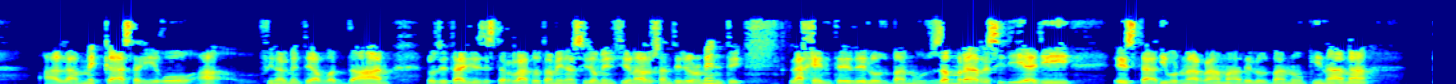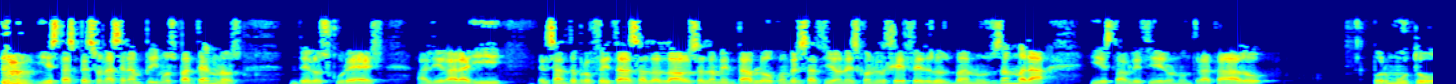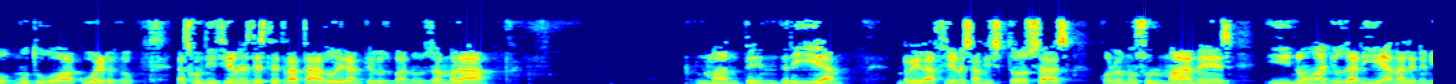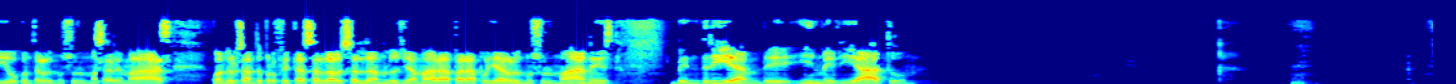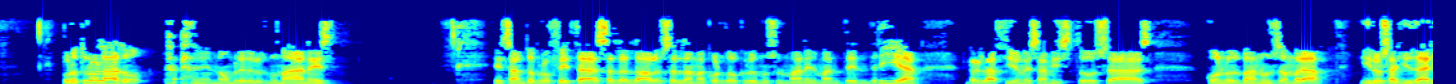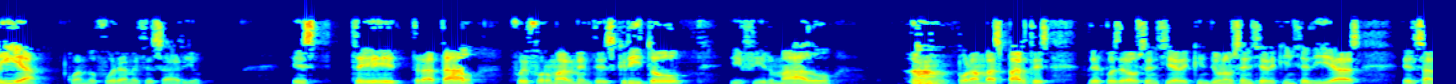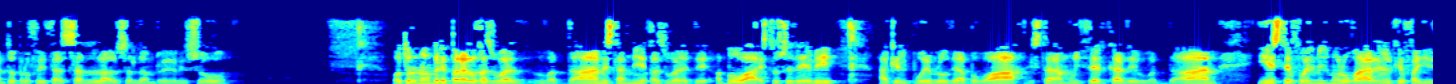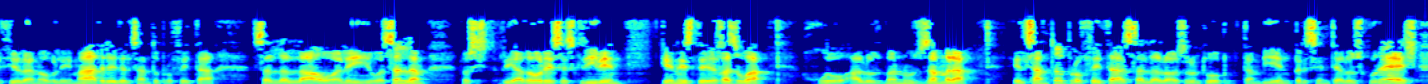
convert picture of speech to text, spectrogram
a la Meca hasta que llegó a, finalmente a Waddan. Los detalles de este relato también han sido mencionados anteriormente. La gente de los Banu Zamra residía allí, esta una rama de los Banu Kinana, y estas personas eran primos paternos de los Quraysh. Al llegar allí, el santo profeta sallallahu alaihi entabló conversaciones con el jefe de los Banu Zamra y establecieron un tratado por mutuo, mutuo acuerdo. Las condiciones de este tratado eran que los Banu Zamra mantendrían relaciones amistosas con los musulmanes y no ayudarían al enemigo contra los musulmanes. Además, cuando el santo profeta sallallahu alaihi wasallam los llamara para apoyar a los musulmanes, vendrían de inmediato. Por otro lado, en nombre de los musulmanes, el santo profeta sallallahu alaihi wasallam acordó que los musulmanes mantendrían relaciones amistosas con los Banu Zamra y los ayudaría cuando fuera necesario. Este tratado fue formalmente escrito y firmado por ambas partes. Después de, la ausencia de, de una ausencia de 15 días, el santo profeta sallallahu alaihi regresó. Otro nombre para el Ghazwa Waddan es también el Ghazwa de Abu'a. Esto se debe a que el pueblo de Abu'a está muy cerca de Waddan y este fue el mismo lugar en el que falleció la noble madre del santo profeta sallallahu alaihi wasallam. Los historiadores escriben que en este Ghazwa, junto a los Banu Zamra, el santo profeta sallallahu alaihi wasallam tuvo también presente a los Quraysh.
